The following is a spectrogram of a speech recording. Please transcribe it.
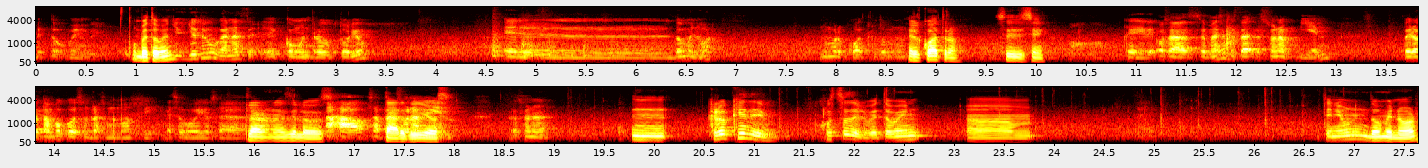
Beethoven, güey. ¿Un Beethoven? Yo, yo tengo ganas, de, eh, como introductorio, el Do menor, número 4, Do menor. El 4. Sí, sí, sí. Que, o sea, se me hace que está- suena bien, pero tampoco es un Rasmussen, eso voy, o sea... Claro, no es de los... Ajá, o sea, pero suena tardíos. bien, pero suena... Mm, creo que de justo del Beethoven am, tenía un do menor.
